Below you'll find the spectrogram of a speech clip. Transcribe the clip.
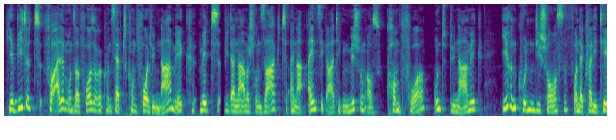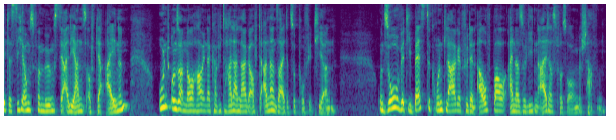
Hier bietet vor allem unser Vorsorgekonzept Komfortdynamik mit, wie der Name schon sagt, einer einzigartigen Mischung aus Komfort und Dynamik ihren Kunden die Chance, von der Qualität des Sicherungsvermögens der Allianz auf der einen und unserem Know-how in der Kapitalanlage auf der anderen Seite zu profitieren. Und so wird die beste Grundlage für den Aufbau einer soliden Altersversorgung geschaffen.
